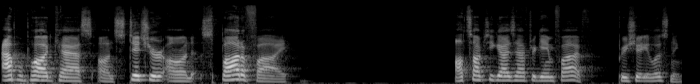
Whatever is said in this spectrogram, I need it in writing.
Apple Podcasts, on Stitcher, on Spotify. I'll talk to you guys after game five. Appreciate you listening.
